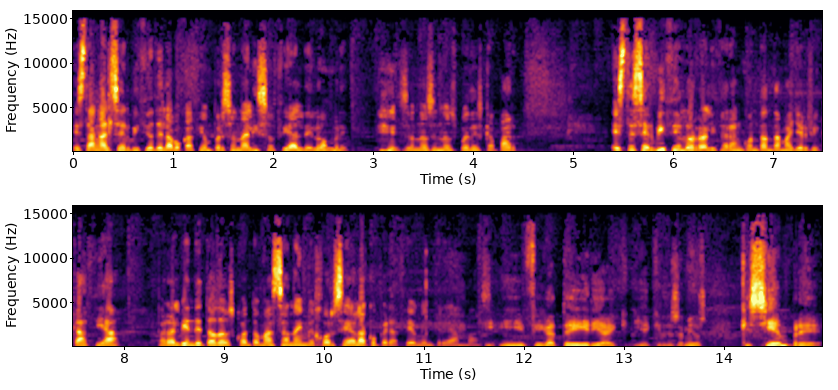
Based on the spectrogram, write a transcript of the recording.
están al servicio de la vocación personal y social del hombre. Eso no se nos puede escapar. Este servicio lo realizarán con tanta mayor eficacia para el bien de todos, cuanto más sana y mejor sea la cooperación entre ambas. Y, fíjate, Iria y, queridos amigos, que siempre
